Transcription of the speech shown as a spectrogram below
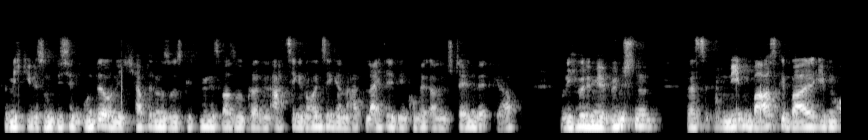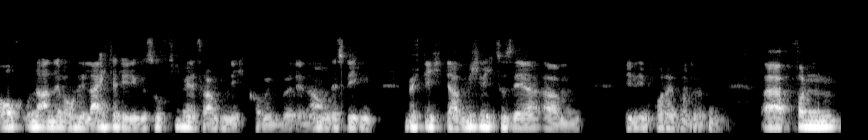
Für mich geht es so ein bisschen unter und ich habe immer so das Gefühl, das war so gerade in den 80er, 90ern hat Leichtathletik den komplett anderen Stellenwert gehabt. Und ich würde mir wünschen, dass neben Basketball eben auch unter anderem auch eine Leichtathletik so viel mehr ins Rampenlicht kommen würde. Ne? Und deswegen möchte ich da mich nicht zu sehr ähm, in den Vordergrund rücken. Äh, von,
